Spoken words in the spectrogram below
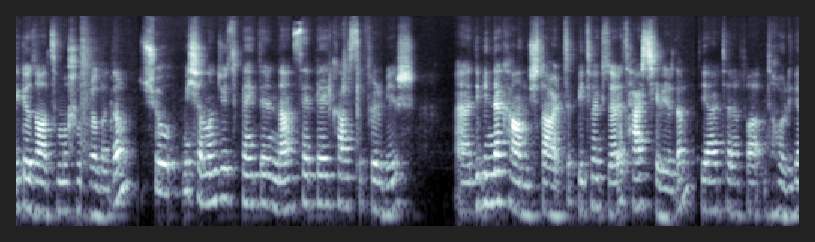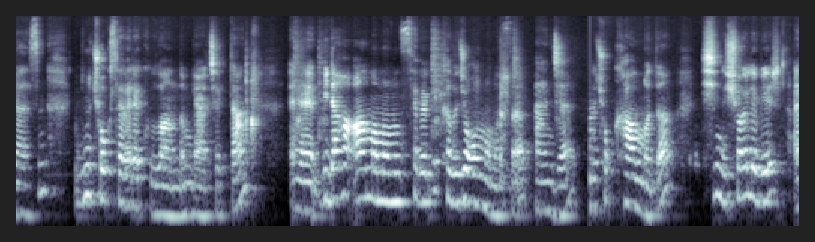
Gözaltımı pudraladım. Şu Misha'nın Juicy renklerinden SPK01 e, dibinde kalmıştı artık. Bitmek üzere ters çevirdim. Diğer tarafa doğru gelsin. Bunu çok severek kullandım gerçekten. E, bir daha almamamın sebebi kalıcı olmaması bence. Çok kalmadı. Şimdi şöyle bir e,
